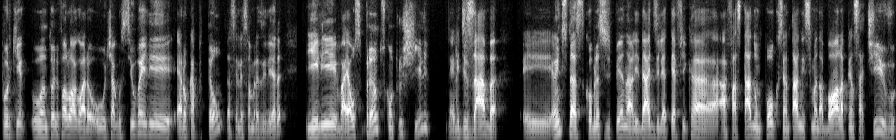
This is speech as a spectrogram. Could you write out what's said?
porque o Antônio falou agora, o Thiago Silva ele era o capitão da seleção brasileira e ele vai aos prantos contra o Chile, né, ele desaba, ele, antes das cobranças de penalidades ele até fica afastado um pouco, sentado em cima da bola, pensativo,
